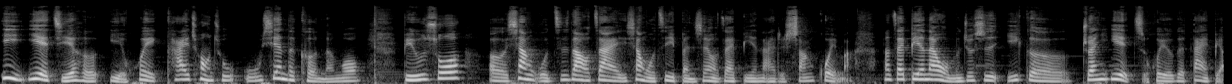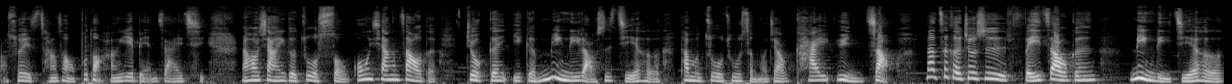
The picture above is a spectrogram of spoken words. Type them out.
异业结合也会开创出无限的可能哦。比如说。呃，像我知道，在像我自己本身有在 BNI 的商会嘛，那在 BNI 我们就是一个专业只会有一个代表，所以常常不同行业别人在一起。然后像一个做手工香皂的，就跟一个命理老师结合，他们做出什么叫开运皂？那这个就是肥皂跟。命理结合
